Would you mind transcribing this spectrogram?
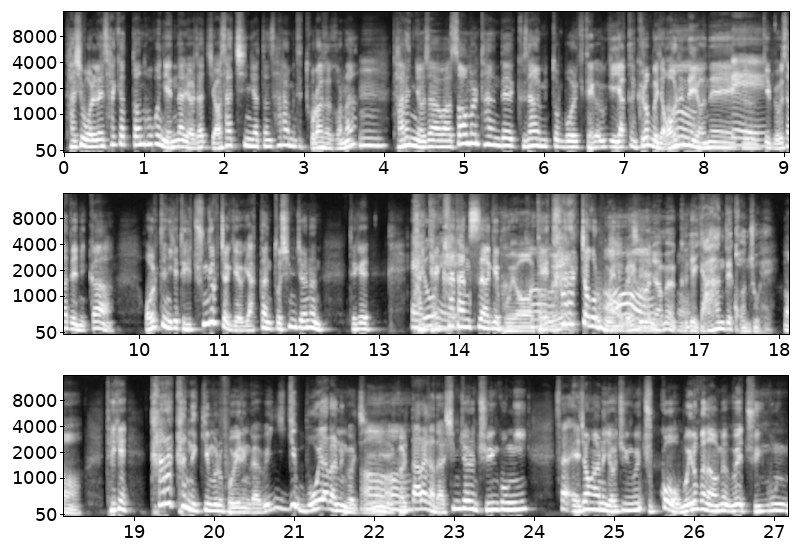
다시 원래 사귀었던 혹은 옛날 여자 여사친이었던 사람한테 돌아가거나 음. 다른 여자와 썸을 타는데 그 사람이 또 뭐 이렇게 되고 이게 약간 그런 거죠. 어른의 어, 연애 네. 그게 묘사되니까 어릴 땐 이게 되게 충격적이에요. 약간 또 심지어는 되게 다- 애로해. 데카당스하게 보여. 어. 되게 왜? 타락적으로 보이는 어. 거예요. 왜 이게. 그러냐면 어. 그게 야한데 건조해. 어, 되게 타락한 느낌으로 보이는 거야. 왜 이게 뭐야라는 거지. 어, 어. 그걸 따라가다. 심지어는 주인공이 사- 애정하는 여주인공이 죽고 뭐 이런 거 나오면 왜 주인공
